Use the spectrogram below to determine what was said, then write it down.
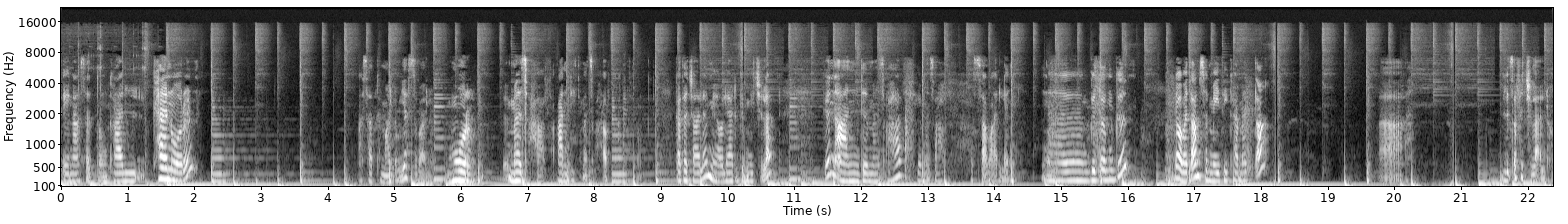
ጤና ሰጥቶን ከኖርን አሳትማለሁ ብዬ አስባለሁ። more መጽሐፍ አንዲት መጽሐፍ ማለት ነው። ከተቻለም ያው ሊያድግም ይችላል። ግን አንድ መጽሐፍ የመጽሐፍ ሀሳብ አለኝ። ግጥም ግን ያው በጣም ስሜቴ ከመጣ ልጽፍ እችላለሁ።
